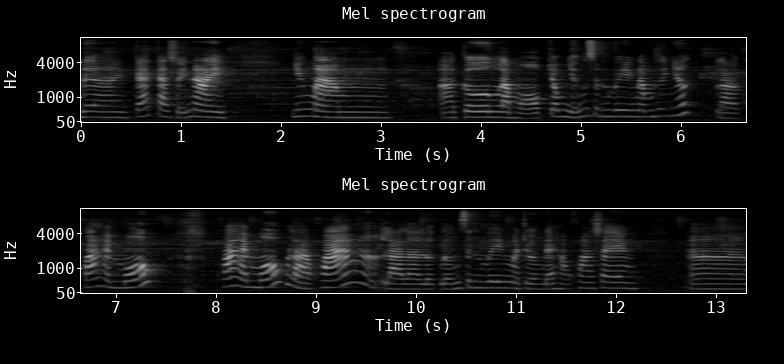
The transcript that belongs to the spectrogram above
với các ca sĩ này nhưng mà à, Cường là một trong những sinh viên năm thứ nhất là khóa 21 khóa 21 là khóa là là lực lượng sinh viên mà trường đại học Hoa Sen à,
